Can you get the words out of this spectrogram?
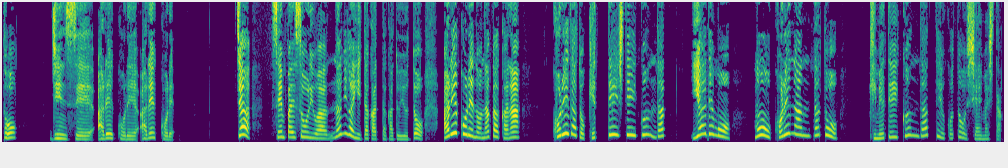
と、人生あれこれあれこれ。じゃあ、先輩総理は何が言いたかったかというと、あれこれの中から、これだと決定していくんだ。いやでも、もうこれなんだと決めていくんだっていうことをおっしゃいました。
